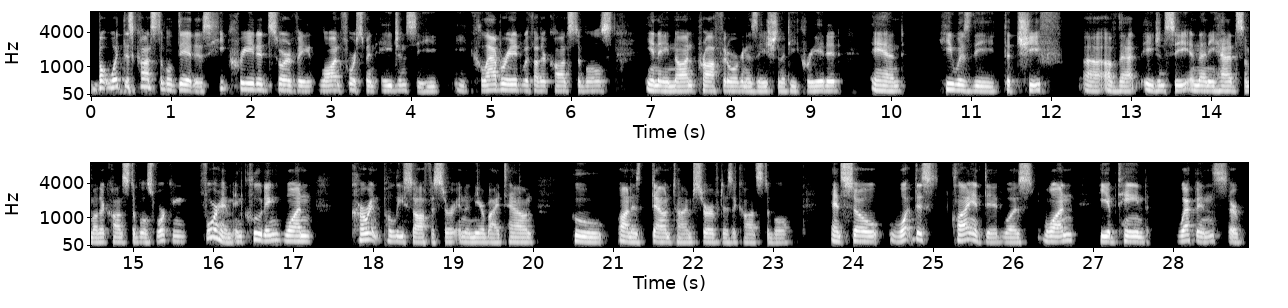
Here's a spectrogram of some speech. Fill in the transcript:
but what this constable did is he created sort of a law enforcement agency. He, he collaborated with other constables in a nonprofit organization that he created, and he was the the chief uh, of that agency. And then he had some other constables working for him, including one current police officer in a nearby town who, on his downtime, served as a constable. And so, what this client did was one, he obtained weapons or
